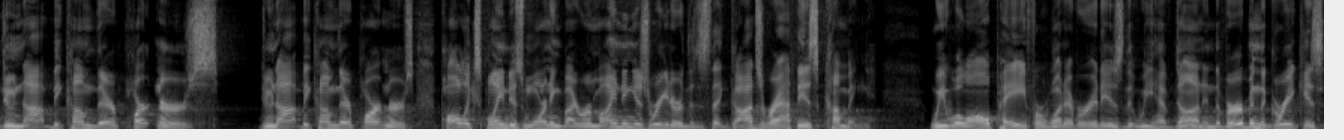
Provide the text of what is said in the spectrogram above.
do not become their partners. Do not become their partners. Paul explained his warning by reminding his readers that God's wrath is coming. We will all pay for whatever it is that we have done. And the verb in the Greek is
